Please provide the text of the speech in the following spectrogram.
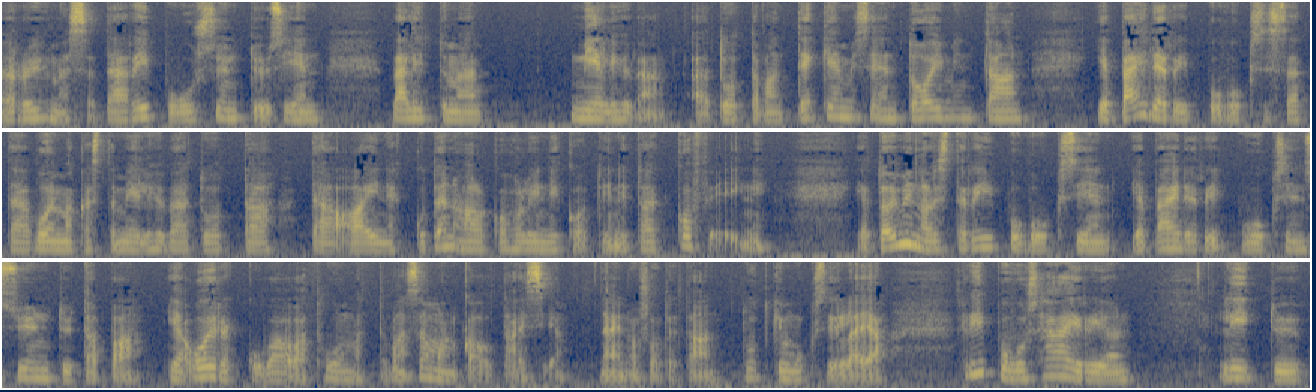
ryhmässä, tämä riippuvuus syntyy siihen välittömään mielihyvän tuottavan tekemiseen, toimintaan. Ja päihderiippuvuuksissa tämä voimakasta mielihyvää tuottaa tämä aine, kuten alkoholi, nikotiini tai kofeiini. Ja toiminnallisten riippuvuuksien ja päihderiippuvuuksien syntytapa ja oirekuva ovat huomattavan samankaltaisia. Näin osoitetaan tutkimuksilla. Ja riippuvuushäiriön liittyy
